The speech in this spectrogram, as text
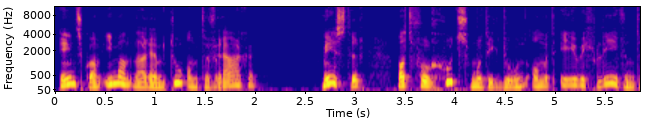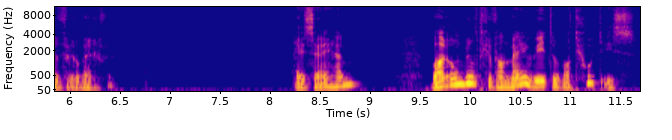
Eens kwam iemand naar hem toe om te vragen: Meester, wat voor goeds moet ik doen om het eeuwig leven te verwerven? Hij zei hem: Waarom wilt ge van mij weten wat goed is?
